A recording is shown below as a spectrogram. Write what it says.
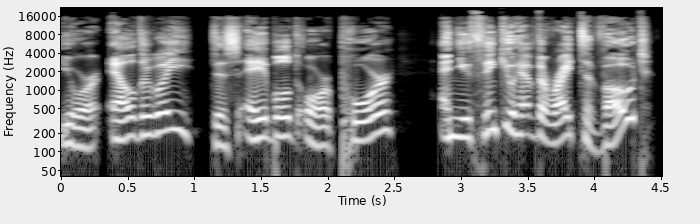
You're elderly, disabled, or poor, and you think you have the right to vote?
